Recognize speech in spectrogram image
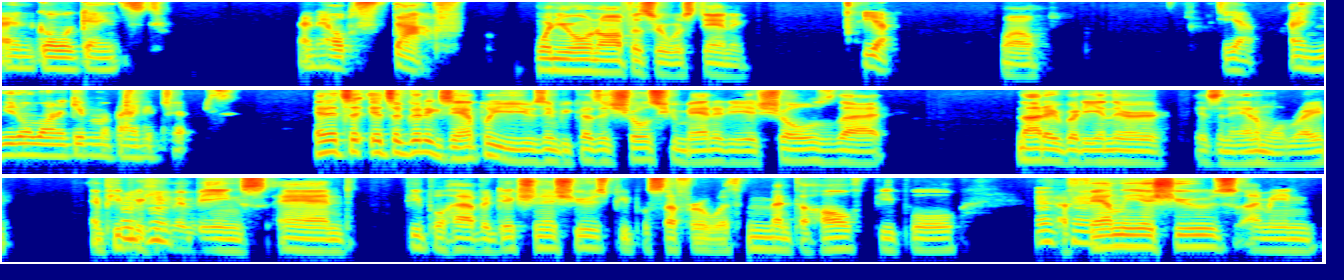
and go against and help staff. When your own officer was standing. Yeah. Wow. Yeah. And you don't want to give them a bag of chips. And it's a it's a good example you're using because it shows humanity. It shows that not everybody in there is an animal, right? And people mm-hmm. are human beings and people have addiction issues, people suffer with mental health, people mm-hmm. have family issues. I mean,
